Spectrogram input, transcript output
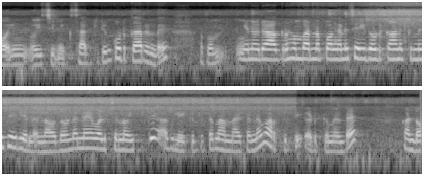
ഓയിൽ ഒഴിച്ച് മിക്സ് ആക്കിയിട്ടും കൊടുക്കാറുണ്ട്. അപ്പം ഇങ്ങനെ ഒരു ആഗ്രഹം പറഞ്ഞപ്പോൾ അങ്ങനെ ചെയ്ത് കൊടുക്കാൻ നിൽക്കുന്നത് ശരിയല്ലല്ലോ. അതുകൊണ്ട് തന്നെ വെളിച്ചെണ്ണ ഒഴിച്ച് അതിലേക്ക് ഇട്ടിട്ട് നന്നായിട്ട് തന്നെ വറുത്തിട്ട് എടുക്കുന്നുണ്ട്. കണ്ടോ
